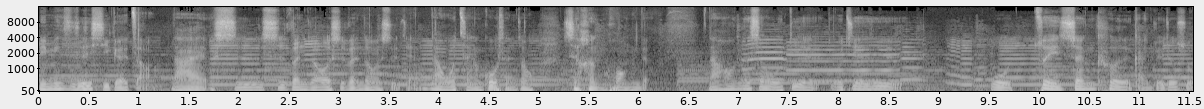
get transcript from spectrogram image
明明只是洗个澡，大概十十分钟、二十分钟的时间，但我整个过程中是很慌的。然后那时候我记得，我记得是我最深刻的感觉，就是说，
